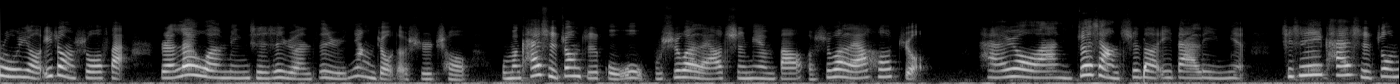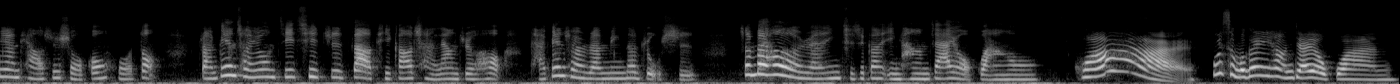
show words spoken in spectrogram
如，有一种说法，人类文明其实源自于酿酒的需求。我们开始种植谷物，不是为了要吃面包，而是为了要喝酒。还有啊，你最想吃的意大利面，其实一开始做面条是手工活动，转变成用机器制造，提高产量之后，才变成人民的主食。这背后的原因其实跟银行家有关哦。Why？为什么跟银行家有关？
